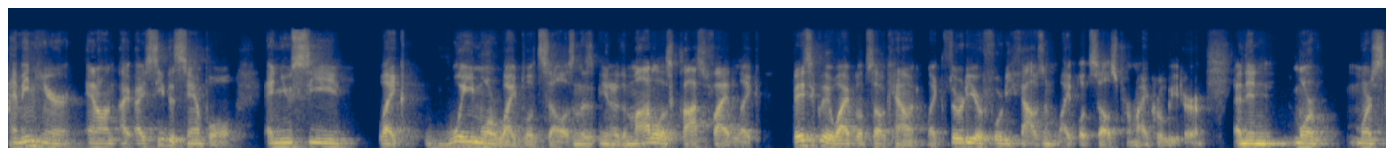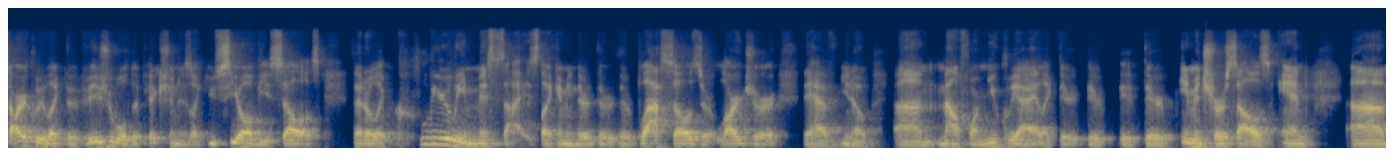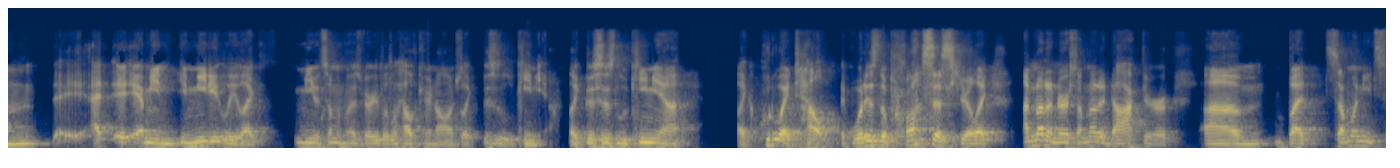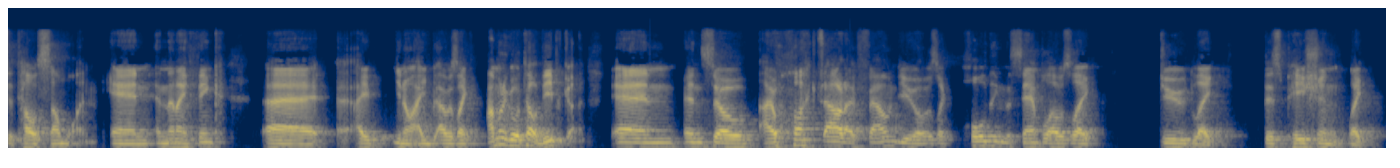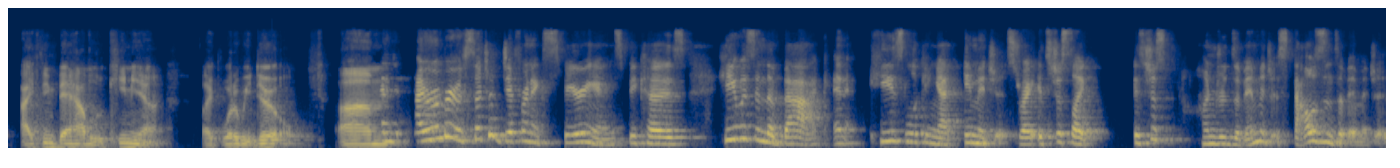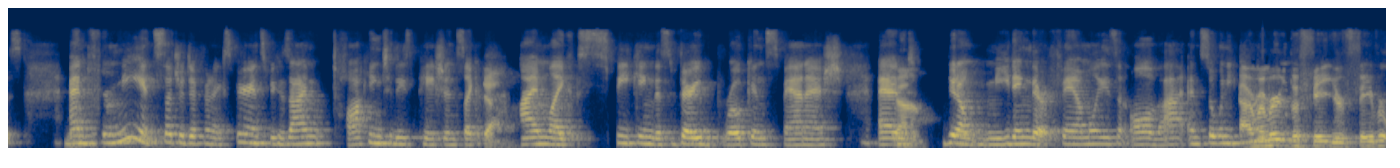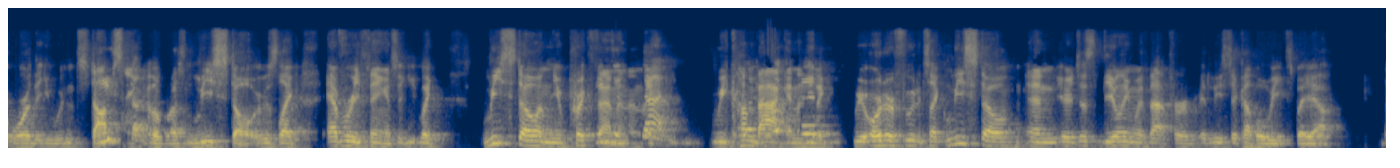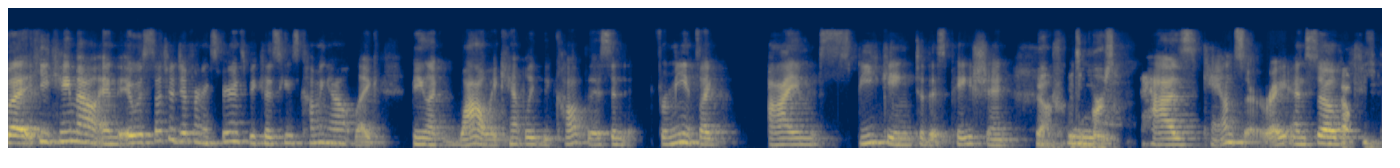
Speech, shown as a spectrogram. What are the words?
I'm in here and on I, I see the sample and you see like way more white blood cells. And the, you know, the model is classified like basically a white blood cell count like 30 or 40,000 white blood cells per microliter. And then more more starkly, like the visual depiction is like you see all these cells that are like clearly missized. Like, I mean, they're they're, they're blast cells, they're larger, they have, you know, um, malformed nuclei, like they're they're they're immature cells. And um, I, I mean, immediately like me with someone who has very little healthcare knowledge, like this is leukemia. Like this is leukemia like who do i tell like what is the process here like i'm not a nurse i'm not a doctor um, but someone needs to tell someone and and then i think uh, I, you know, I, I was like, I'm gonna go tell Deepika, and and so I walked out. I found you. I was like holding the sample. I was like, dude, like this patient, like I think they have leukemia like what do we do um, and i remember it was such a different experience because he was in the back and he's looking at images right it's just like it's just hundreds of images thousands of images yeah. and for me it's such a different experience because i'm talking to these patients like yeah. i'm like speaking this very broken spanish and yeah you know, meeting their families and all of that. And so when you, I remember the fa- your favorite word that you wouldn't stop listo. saying for the rest, listo. It was like everything. It's like, you, like listo, and you prick them, and then like, we come like, back and then like we order food. It's like listo, and you're just dealing with that for at least a couple weeks. But yeah. But he came out and it was such a different experience because he's coming out like being like, wow, I can't believe we caught this. And for me, it's like I'm speaking to this patient. Yeah, it's a person has cancer, right? And so,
